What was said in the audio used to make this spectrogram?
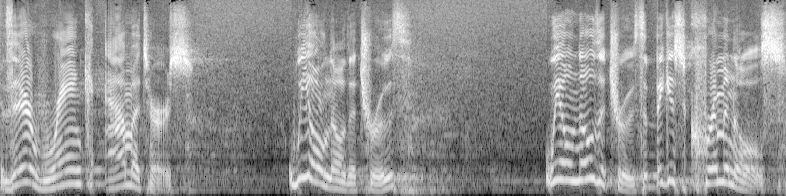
They're rank amateurs. We all know the truth. We all know the truth. The biggest criminals,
